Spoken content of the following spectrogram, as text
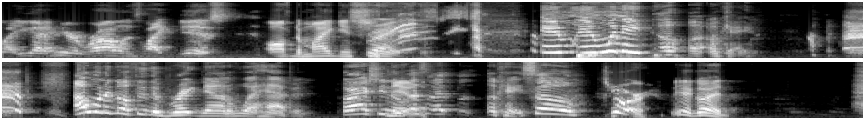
like you got to hear Rollins like this off the mic and shit. Right. and and when they oh, uh, okay, I want to go through the breakdown of what happened. Or actually, no. Yeah. Let's, let okay. So Sure. Yeah, go ahead.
